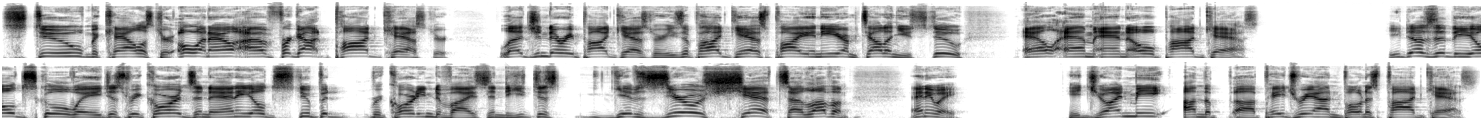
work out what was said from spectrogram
Stu McCallister. Oh, and I, I forgot podcaster, legendary podcaster. He's a podcast pioneer. I'm telling you, Stu, LMNO podcast. He does it the old school way. He just records into any old stupid recording device and he just gives zero shits. I love him. Anyway, he joined me on the uh, Patreon bonus podcast.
